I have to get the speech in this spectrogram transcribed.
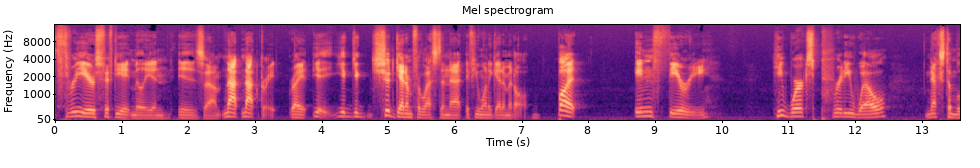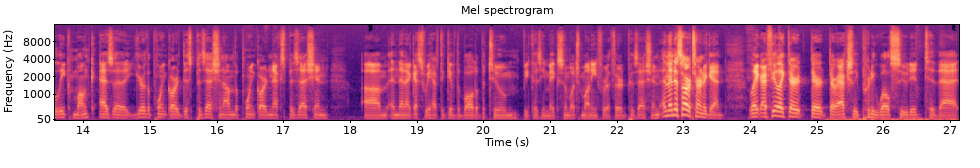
3 years 58 million is um, not not great, right? You, you you should get him for less than that if you want to get him at all. But in theory, he works pretty well next to Malik Monk as a you're the point guard this possession, I'm the point guard next possession. Um, and then I guess we have to give the ball to Batum because he makes so much money for a third possession. And then it's our turn again. Like I feel like they're they're they're actually pretty well suited to that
